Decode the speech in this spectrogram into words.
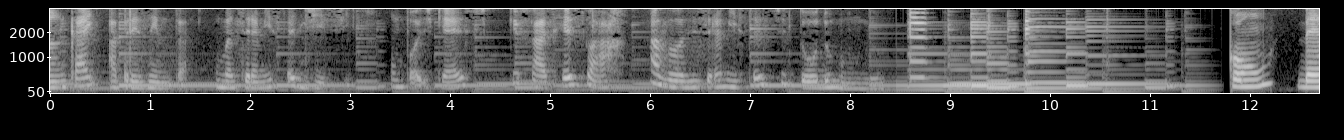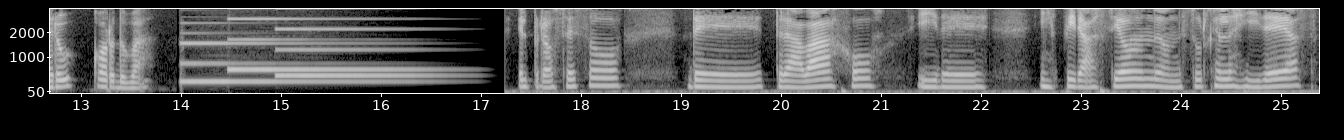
Mancai apresenta Uma Ceramista Disse, um podcast que faz ressoar a voz de ceramistas de todo o mundo. Com Vero Córdoba. El proceso de trabajo y de inspiración, de donde surgen las ideas,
